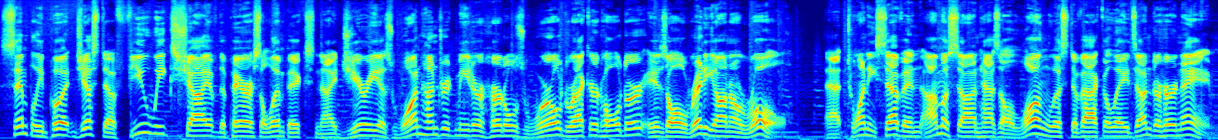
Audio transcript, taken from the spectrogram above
Simply put, just a few weeks shy of the Paris Olympics, Nigeria's 100-meter hurdles world record holder is already on a roll. At 27, Amusan has a long list of accolades under her name,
